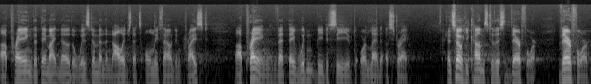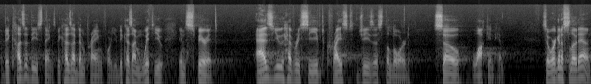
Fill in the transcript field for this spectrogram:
uh, praying that they might know the wisdom and the knowledge that's only found in Christ, uh, praying that they wouldn't be deceived or led astray. And so he comes to this therefore. Therefore, because of these things, because I've been praying for you, because I'm with you in spirit, as you have received Christ Jesus the Lord, so walk in him. So we're going to slow down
